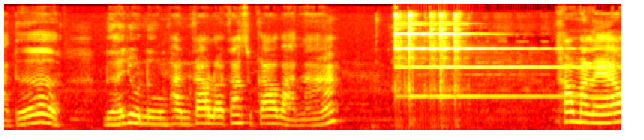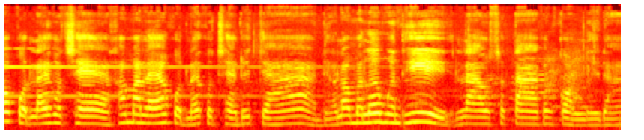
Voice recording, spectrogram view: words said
าทเด้อ เหลืออยู่ 1,999 บาทนะ เข้ามาแล้วกดไลค์กดแชร์ เข้ามาแล้วกดไลค์กดแชร์ด้วยจ้า เดี๋ยวเรามาเริ่มกันที่ลาวสตาร์กันก่อนเลยนะ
